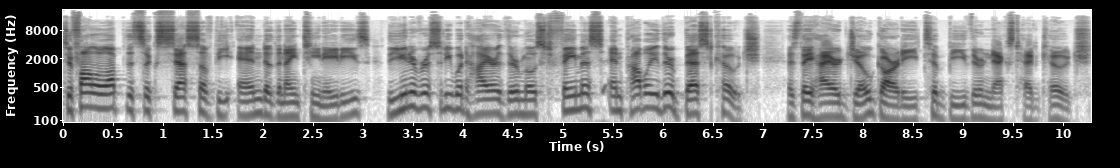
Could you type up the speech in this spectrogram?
To follow up the success of the end of the 1980s, the university would hire their most famous and probably their best coach, as they hired Joe Gardi to be their next head coach.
